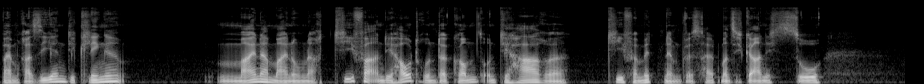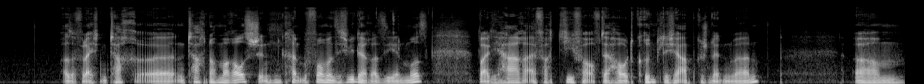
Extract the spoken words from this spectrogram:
beim Rasieren die Klinge meiner Meinung nach tiefer an die Haut runterkommt und die Haare tiefer mitnimmt, weshalb man sich gar nicht so also vielleicht einen Tag, äh, einen Tag nochmal rausschinden kann, bevor man sich wieder rasieren muss, weil die Haare einfach tiefer auf der Haut gründlicher abgeschnitten werden. Ähm,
